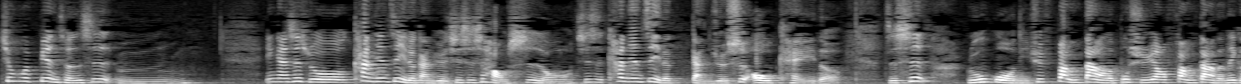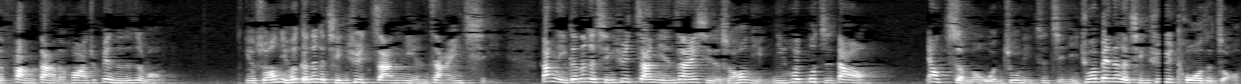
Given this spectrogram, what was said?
就会变成是，嗯。应该是说，看见自己的感觉其实是好事哦。其实看见自己的感觉是 OK 的，只是如果你去放大了不需要放大的那个放大的话，就变成是什么？有时候你会跟那个情绪粘黏在一起。当你跟那个情绪粘黏在一起的时候，你你会不知道要怎么稳住你自己，你就会被那个情绪拖着走，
